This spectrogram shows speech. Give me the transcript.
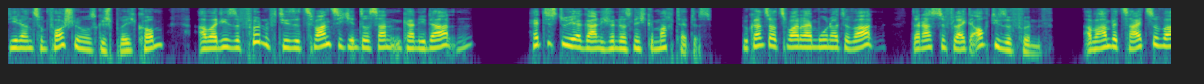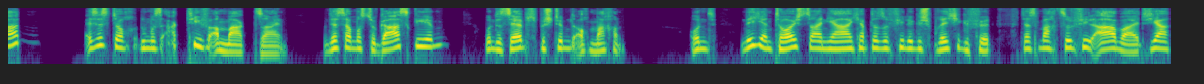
die dann zum Vorstellungsgespräch kommen. Aber diese fünf, diese 20 interessanten Kandidaten, hättest du ja gar nicht, wenn du es nicht gemacht hättest. Du kannst auch zwei, drei Monate warten, dann hast du vielleicht auch diese fünf. Aber haben wir Zeit zu warten? Es ist doch, du musst aktiv am Markt sein. Und deshalb musst du Gas geben und es selbstbestimmt auch machen. Und nicht enttäuscht sein, ja, ich habe da so viele Gespräche geführt, das macht so viel Arbeit. Ja,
